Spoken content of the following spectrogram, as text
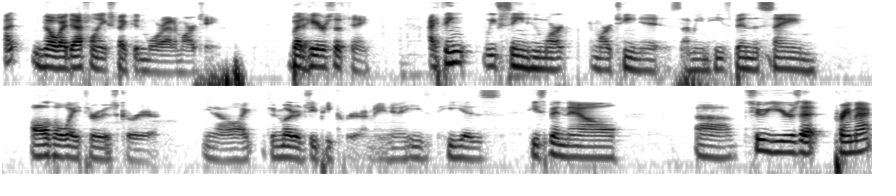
I, no, I definitely expected more out of Martin. But here's the thing I think we've seen who Mark Martin is. I mean, he's been the same all the way through his career. You know, like the MotoGP career. I mean, he's he is he's been now uh, two years at Pramac.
